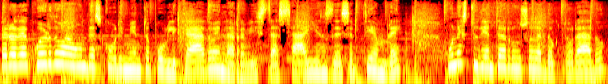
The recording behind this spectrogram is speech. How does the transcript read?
Pero de acuerdo a un descubrimiento publicado en la revista Science de septiembre, un estudiante ruso de doctorado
